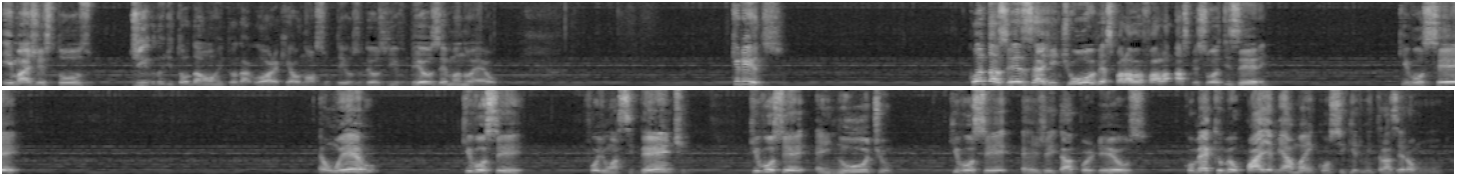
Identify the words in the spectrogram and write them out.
e majestoso, digno de toda honra e toda glória, que é o nosso Deus, o Deus vivo, Deus Emanuel. Queridos, quantas vezes a gente ouve as palavras as pessoas dizerem que você é um erro, que você foi um acidente, que você é inútil, que você é rejeitado por Deus. Como é que o meu pai e a minha mãe conseguiram me trazer ao mundo?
